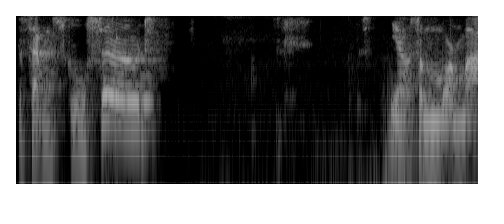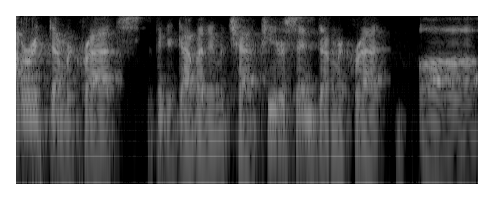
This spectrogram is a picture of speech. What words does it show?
The seven schools sued. You know, some more moderate Democrats. I think a guy by the name of Chad Petersen, Democrat, uh,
